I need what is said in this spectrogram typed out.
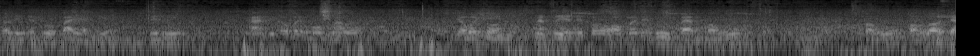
เราเห็นกันทั่วไปอย่างเดียวเดี๋ยวนี้การที่เขาไปมอมเมาเยาวชนนักเรียนเนี่ยเขาออกมาในรูปแบบของของของล่อใจ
